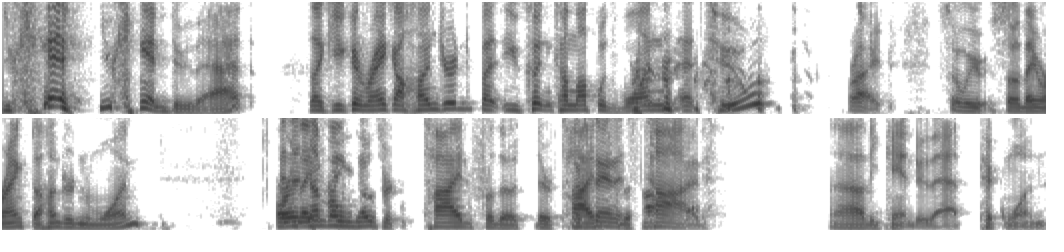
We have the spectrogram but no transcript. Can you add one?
You can't. You can't do that. Like you can rank a hundred, but you couldn't come up with one at two. Right. So we. So they ranked 101. Or are then they number- saying those are tied for the? They're They're tied saying for the it's top spot? tied. Ah, you can't do that. Pick one.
